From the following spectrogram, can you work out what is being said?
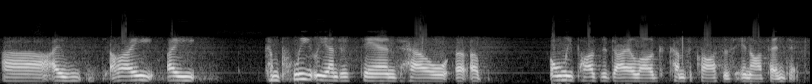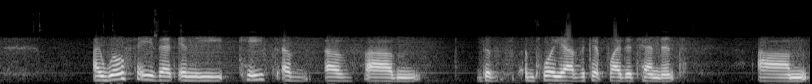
Uh, I I I completely understand how a, a only positive dialogue comes across as inauthentic. I will say that in the case of, of um, the employee advocate flight attendant, um,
